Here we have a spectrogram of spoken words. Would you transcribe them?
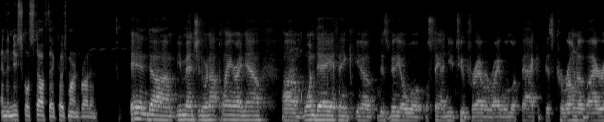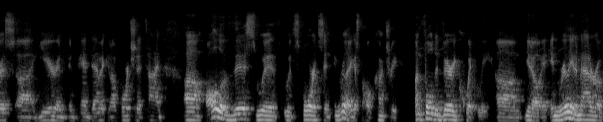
and the new school stuff that coach martin's brought in. And um, you mentioned we're not playing right now. Um, one day i think you know this video will, will stay on youtube forever right? We'll look back at this coronavirus uh, year and, and pandemic and unfortunate time um, all of this with with sports and, and, really, I guess the whole country unfolded very quickly. Um, you know, and really in a matter of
